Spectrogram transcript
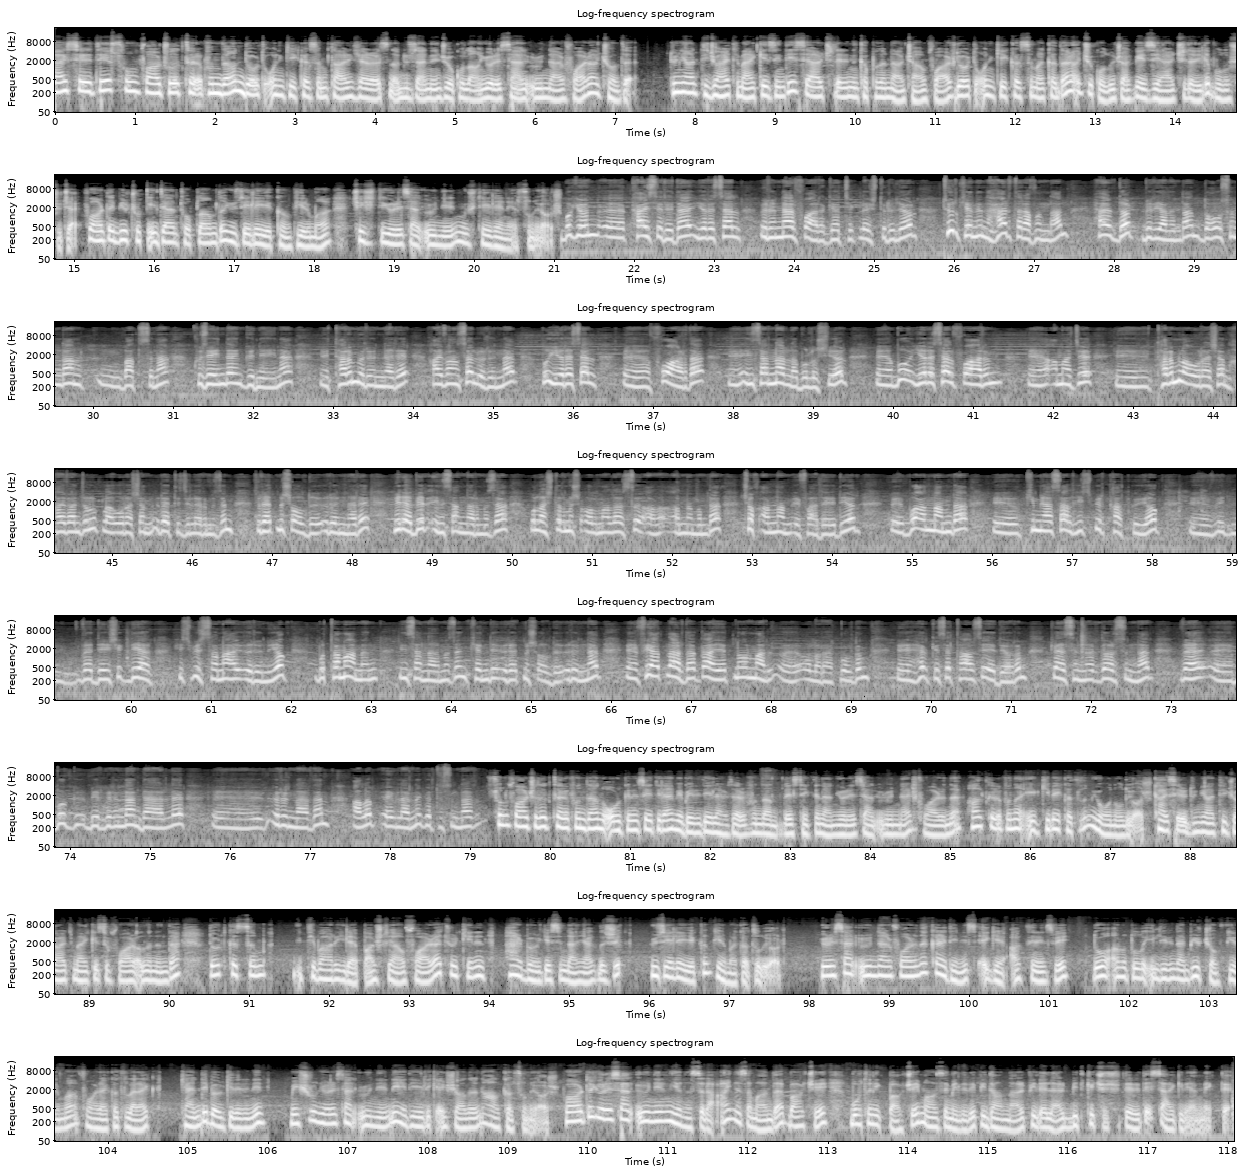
Kayseri'de Sun Fuarcılık tarafından 4-12 Kasım tarihleri arasında düzenlenecek olan yöresel ürünler fuarı açıldı. Dünya Ticaret Merkezi'nde ziyaretçilerinin kapılarını açan fuar 4-12 Kasım'a kadar açık olacak ve ziyaretçileriyle buluşacak. Fuarda birçok ilden toplamda 150'ye yakın firma çeşitli yöresel ürünlerin müşterilerine sunuyor. Bugün e, Kayseri'de yöresel ürünler fuarı gerçekleştiriliyor. Türkiye'nin her tarafından, her dört bir yanından, doğusundan m, batısına, kuzeyinden güneyine e, tarım ürünleri, hayvansal ürünler bu yöresel e, fuarda insanlarla buluşuyor. Bu yöresel fuarın e, amacı e, tarımla uğraşan, hayvancılıkla uğraşan üreticilerimizin üretmiş olduğu ürünleri birebir insanlarımıza ulaştırmış olmaları anlamında çok anlam ifade ediyor. E, Bu anlamda e, kimyasal hiçbir katkı yok e, ve- değişik diğer hiçbir sanayi ürünü yok. Bu tamamen insanlarımızın kendi üretmiş olduğu ürünler. E, Fiyatlar da gayet normal e, olarak buldum. E, Herkese tavsiye ediyorum. Gelsinler, görsünler ve e, bu birbirinden değerli e, ürünlerden alıp evlerine götürsünler. Sun Fuarcılık tarafından organize edilen ve belediyeler tarafından desteklenen yöresel ürünler fuarına halk tarafından ilgi ve katılım yoğun oluyor. Kayseri Dünya Ticaret Merkezi fuar alanında 4 Kasım itibariyle başlayan fuara Türkiye'nin her bölgesinden yaklaşık 150'ye yakın firma katılıyor. Yöresel ürünler fuarına Karadeniz, Ege, Akdeniz ve Doğu Anadolu illerinden birçok firma fuara katılarak kendi bölgelerinin meşhur yöresel ürünlerini hediyelik eşyalarını halka sunuyor. Fuarda yöresel ürünlerin yanı sıra aynı zamanda bahçe, botanik bahçe malzemeleri, fidanlar, fileler, bitki çeşitleri de sergilenmekte.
